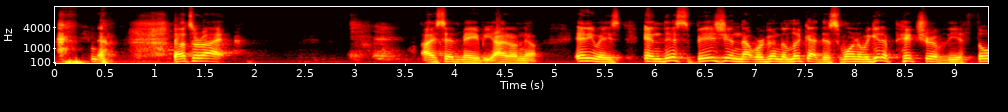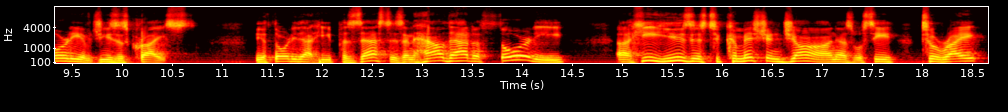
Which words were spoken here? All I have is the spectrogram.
no, that's all right. I said maybe. I don't know. Anyways, in this vision that we're going to look at this morning, we get a picture of the authority of Jesus Christ, the authority that he possesses, and how that authority uh, he uses to commission John, as we'll see, to write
